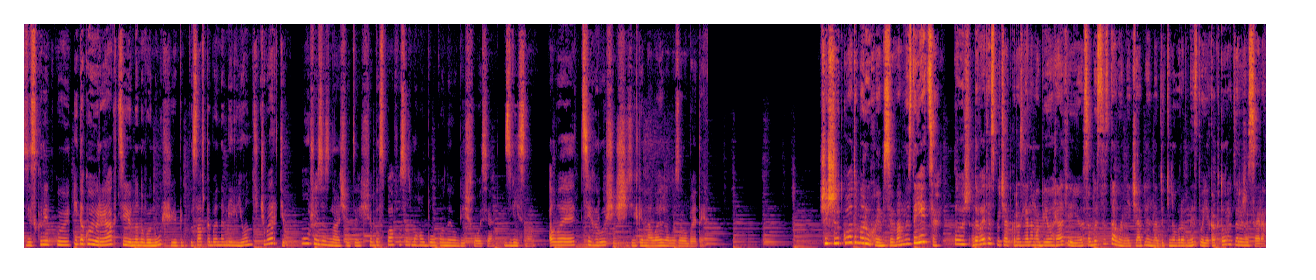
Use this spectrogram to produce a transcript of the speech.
зі скрипкою і такою реакцією на новину, що я підписав тебе на мільйон з чвертю. Мушу зазначити, що без пафосу з мого боку не обійшлося, звісно. Але ці гроші ще тільки належало заробити. Щось швидкувато ми рухаємося, вам не здається? Тож, давайте спочатку розглянемо біографію і особисте ставлення Чапліна до кіновиробництва як актора та режисера.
